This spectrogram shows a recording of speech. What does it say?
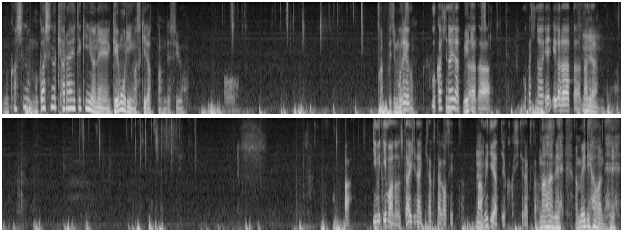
昔の、昔のキャラ絵的にはね、ゲモリーが好きだったんですよ。あ、藤森さん。昔の絵だったら昔の絵絵柄だったら何だろうな。あ、今今の大事なキャラクターが忘れてた。んアメリアっていう隠しキャラクター。まあね、アメリアはね、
